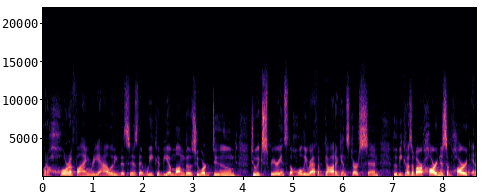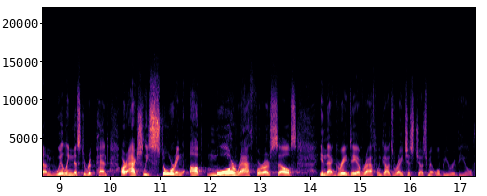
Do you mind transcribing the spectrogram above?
What a horrifying reality this is that we could be among those who are doomed to experience the holy wrath of God against our sin, who, because of our hardness of heart and unwillingness to repent, are actually storing up more wrath for ourselves in that great day of wrath when God's righteous judgment will be revealed.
